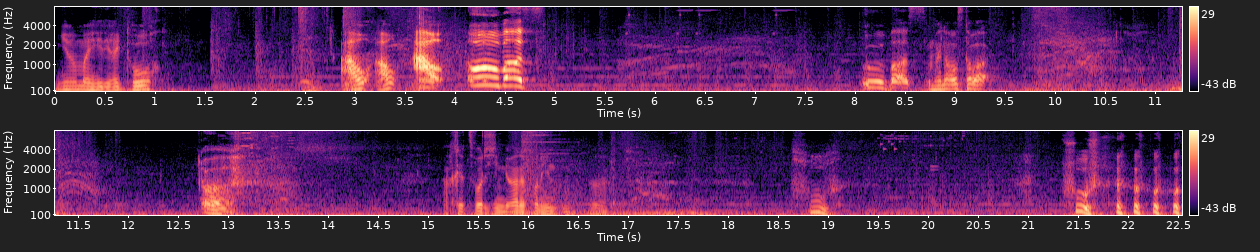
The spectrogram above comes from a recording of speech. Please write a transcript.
Gehen wir mal hier direkt hoch. Au, au, au. Oh, was? Oh, was? Meine Ausdauer. Oh. Ach, jetzt wollte ich ihn gerade von hinten. Ah. Puh. Puh.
